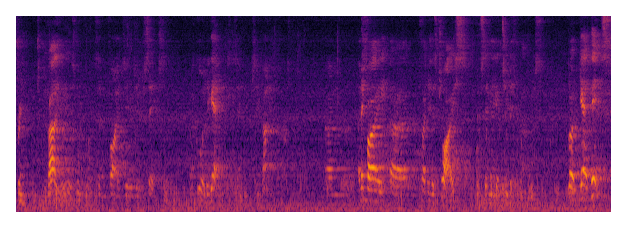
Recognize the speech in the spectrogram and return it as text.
print the value is 1.75006. I call it again, it's the same value. Um, and if I, uh, if I do this twice, obviously I'm going to get two different values. But get this,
